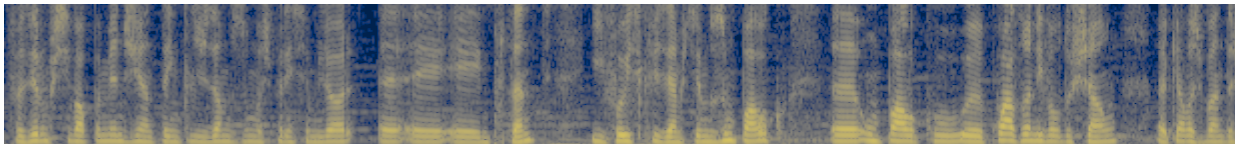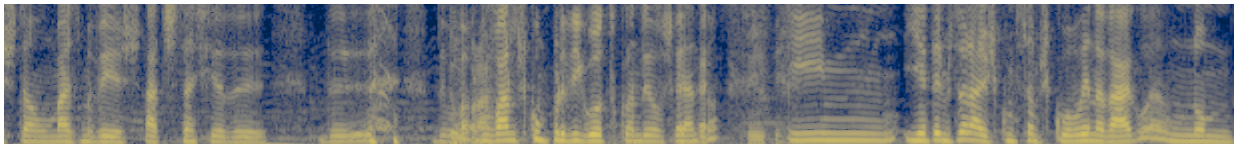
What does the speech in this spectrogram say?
fazer um festival para menos gente em que lhes damos uma experiência melhor uh, é, é, importante e foi isso que fizemos. Temos um palco, uh, um palco quase ao nível do chão, aquelas bandas estão mais uma vez à distância de de, de, de um levarmos com um perdigoto quando eles cantam. Sim. E, e em termos de horários, começamos com a Lena d'Água, um nome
